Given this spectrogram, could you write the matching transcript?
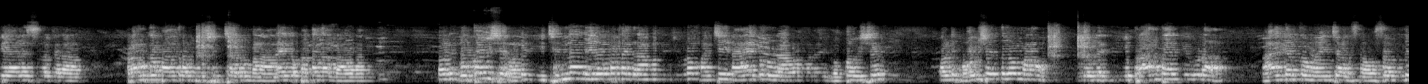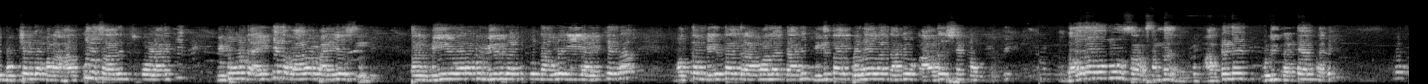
టీఆర్ఎస్లో చాలా ప్రముఖ పాత్ర పోషించారు. మన అనేక పథకాలు రావడానికి. కాబట్టి గొప్ప విషయం. అంటే ఈ చిన్న నీలపట్ట గ్రామం నుంచి కూడా మంచి నాయకులు రావడం అనేది గొప్ప విషయం. కాబట్టి భవిష్యత్తులో మనం ఈ ప్రాంతానికి కూడా నాయకత్వం వహించాల్సిన అవసరం ఉంది. ముఖ్యంగా మన హక్కులు సాధించుకోవడానికి ఇటువంటి ఐక్యత బాగా పనిచేస్తుంది. కానీ మీ వరకు మీరు కట్టుకున్నా కూడా ఈ ఐక్యత మొత్తం మిగతా గ్రామాలకు కానీ మిగతా కులాలకు కానీ ఒక ఆదర్శంగా ఉంటుంది. గౌరవము సంబంధం అక్కడే గుడి కట్టాం కానీ ఒక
